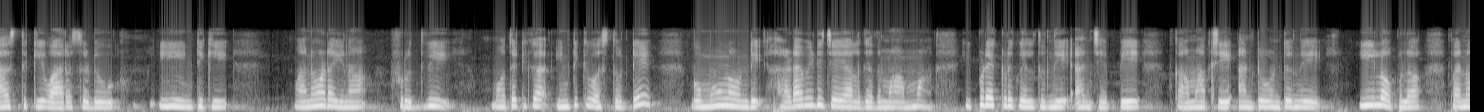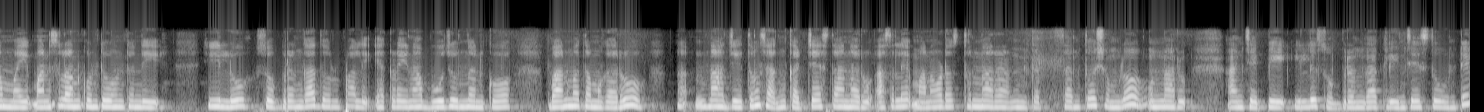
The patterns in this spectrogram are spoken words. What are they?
ఆస్తికి వారసుడు ఈ ఇంటికి మనవడైన పృథ్వీ మొదటిగా ఇంటికి వస్తుంటే గుమ్మంలో ఉండి హడావిడి చేయాలి కదా మా అమ్మ ఇప్పుడు ఎక్కడికి వెళ్తుంది అని చెప్పి కామాక్షి అంటూ ఉంటుంది. ఈ లోపల పనమ్మాయి మనసులో అనుకుంటూ ఉంటుంది. ఇల్లు శుభ్రంగా దొలపాలి. ఎక్కడైనా బూజు ఉందనుకో భానుమతమ్మ గారు నా జీతం సగం కట్ చేస్తా అన్నారు. అసలే మనవడొస్తున్నారు అని సంతోషంలో ఉన్నారు అని చెప్పి ఇల్లు శుభ్రంగా క్లీన్ చేస్తూ ఉంటే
